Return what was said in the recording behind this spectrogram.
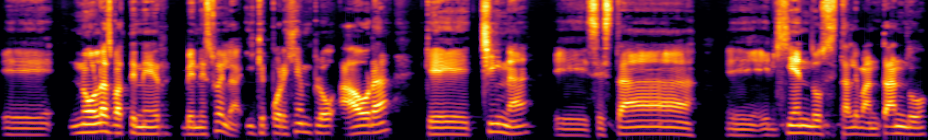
eh, no las va a tener Venezuela. Y que, por ejemplo, ahora que China eh, se está erigiendo, se está levantando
